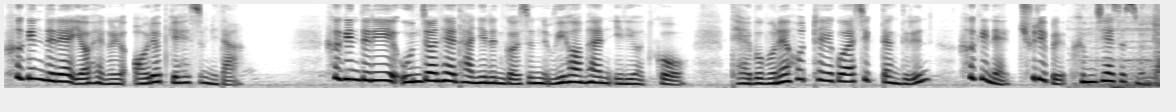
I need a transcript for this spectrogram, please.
흑인들의 여행을 어렵게 했습니다. 흑인들이 운전해 다니는 것은 위험한 일이었고 대부분의 호텔과 식당들은 흑인의 출입을 금지했었습니다.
